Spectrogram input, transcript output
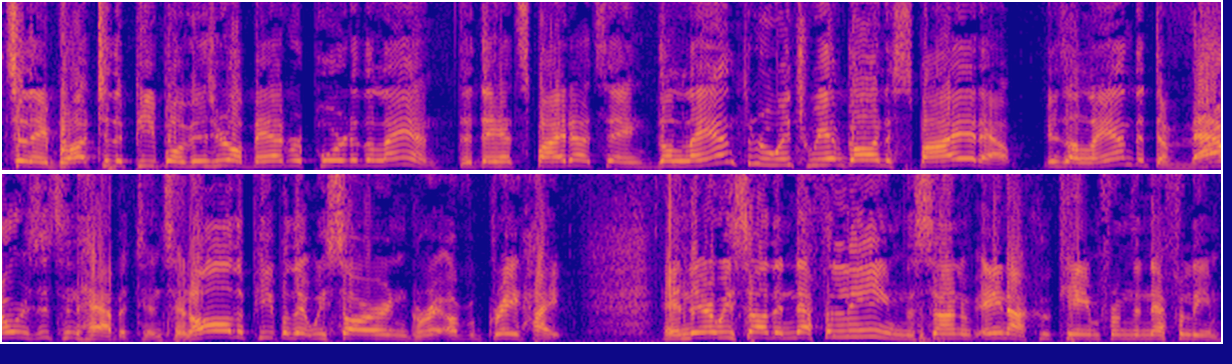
So they brought to the people of Israel a bad report of the land that they had spied out, saying, The land through which we have gone to spy it out is a land that devours its inhabitants, and all the people that we saw are great, of great height. And there we saw the Nephilim, the son of Anak, who came from the Nephilim.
